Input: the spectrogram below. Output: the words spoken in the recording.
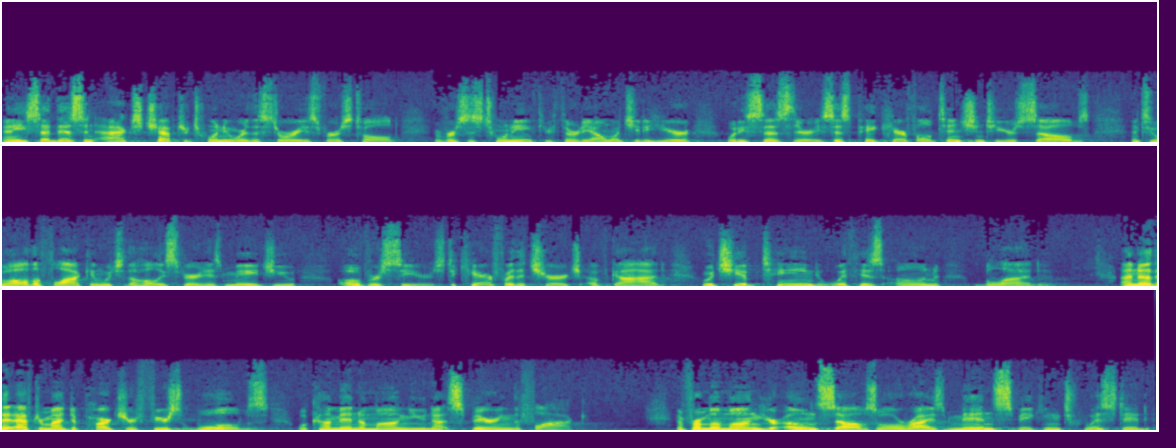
And he said this in Acts chapter 20, where the story is first told, in verses 28 through 30. I want you to hear what he says there. He says, Pay careful attention to yourselves and to all the flock in which the Holy Spirit has made you overseers, to care for the church of God, which he obtained with his own blood. I know that after my departure, fierce wolves will come in among you, not sparing the flock. And from among your own selves will arise men speaking twisted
